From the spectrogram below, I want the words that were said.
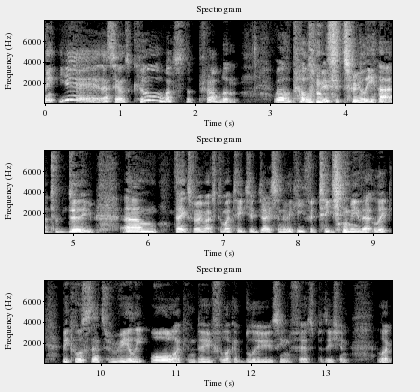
Think, yeah, that sounds cool. What's the problem? Well, the problem is it's really hard to do. Um, thanks very much to my teacher, Jason Ricci, for teaching me that lick, because that's really all I can do for like a blues in first position. Like,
